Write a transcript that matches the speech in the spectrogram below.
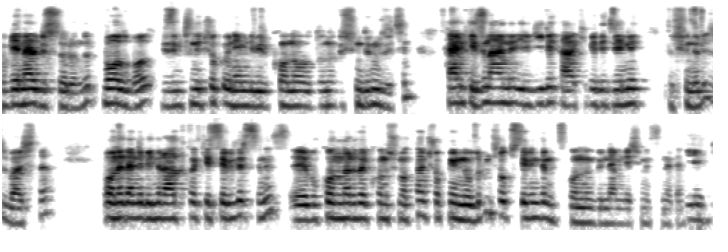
Bu genel bir sorundur. Bol bol bizim için de çok önemli bir konu olduğunu düşündüğümüz için herkesin aynı ilgiyle takip edeceğini düşünürüz başta. O nedenle beni rahatlıkla kesebilirsiniz. E, bu konuları da konuşmaktan çok memnun olurum. Çok sevindim konunun gündemleşmesine de. İlk,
